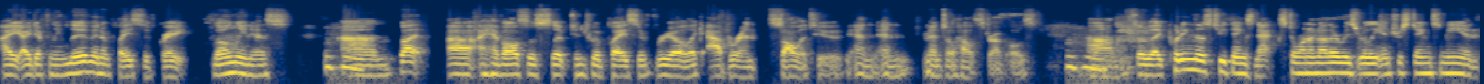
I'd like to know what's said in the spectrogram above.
I, I definitely live in a place of great loneliness Mm-hmm. Um, but uh, I have also slipped into a place of real like aberrant solitude and and mental health struggles. Mm-hmm. Um, so like putting those two things next to one another was really interesting to me, and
